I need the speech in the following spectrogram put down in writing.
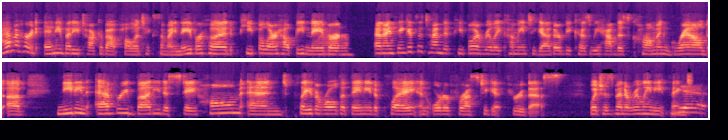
I haven't heard anybody talk about politics in my neighborhood. People are helping neighbor. Wow. And I think it's a time that people are really coming together because we have this common ground of needing everybody to stay home and play the role that they need to play in order for us to get through this, which has been a really neat thing. Yeah,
